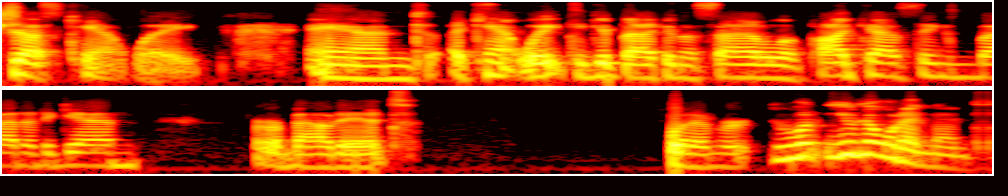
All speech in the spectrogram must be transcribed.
Just can't wait. And I can't wait to get back in the saddle of podcasting about it again or about it. Whatever. What you know what I meant.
